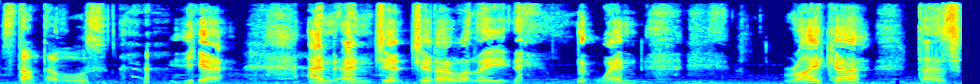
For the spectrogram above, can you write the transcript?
stunt doubles. Yeah, and and do, do you know what the when Riker does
